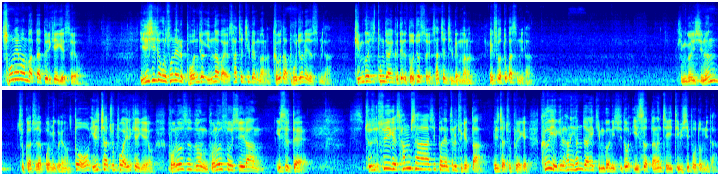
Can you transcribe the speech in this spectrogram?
손해만 봤다 또 이렇게 얘기했어요. 일시적으로 손해를 본 적이 있나 봐요. 4,700만 원. 그거 다 보전해 줬습니다. 김건희 씨 통장에 그대로 넣어줬어요. 4,700만 원. 액수가 똑같습니다. 김건희 씨는 주가 조작범이고요. 또 1차 주포가 이렇게 얘기해요. 권오수 등 권오수 씨랑 있을 때 주- 수익의 3, 40%를 주겠다. 1차 주포에게. 그 얘기를 하는 현장에 김건희 씨도 있었다는 JTBC 보도입니다.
